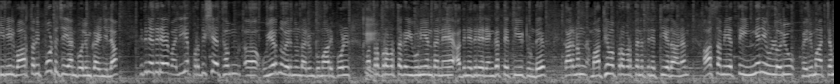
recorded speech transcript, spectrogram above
രീതിയിൽ വാർത്ത റിപ്പോർട്ട് ചെയ്യാൻ പോലും കഴിഞ്ഞില്ല. ഇതിനെതിരെ വലിയ പ്രതിഷേധം ഉയർന്നു വരുന്നുണ്ട് അരുൺകുമാർ. ഇപ്പോൾ പത്രപ്രവർത്തക യൂണിയൻ തന്നെ അതിനെതിരെ രംഗത്തെത്തിയിട്ടുണ്ട്. കാരണം മാധ്യമപ്രവർത്തനത്തിനെത്തിയതാണ്. ആ സമയത്ത് ഇങ്ങനെയുള്ളൊരു പെരുമാറ്റം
